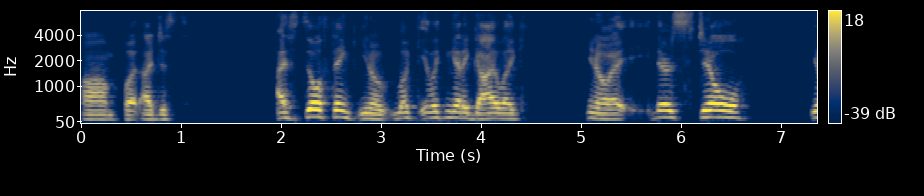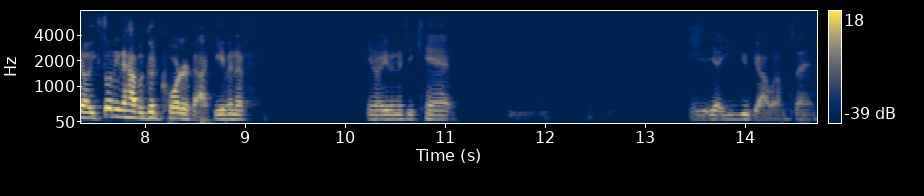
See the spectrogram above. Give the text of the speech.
Um, but I just I still think you know look looking at a guy like you know there's still you know you still need to have a good quarterback even if you know even if you can't yeah you, you got what I'm saying.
